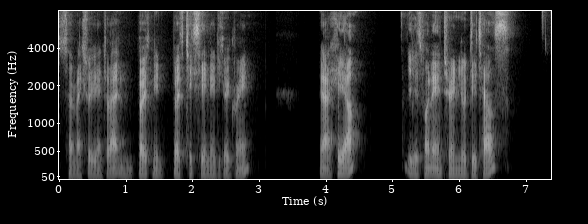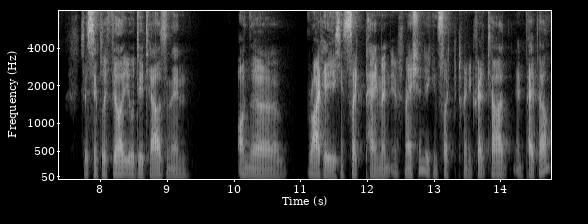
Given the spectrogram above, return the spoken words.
so make sure you enter that. And both need both ticks here need to go green. Now here, you just want to enter in your details. So simply fill out your details and then on the right here you can select payment information. You can select between a credit card and PayPal.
